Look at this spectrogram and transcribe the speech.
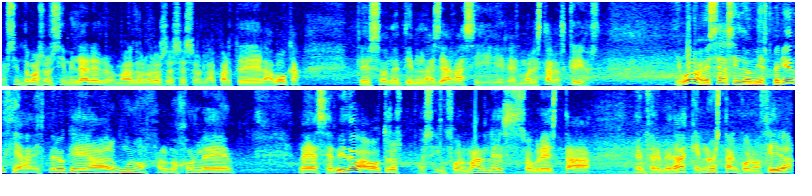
los síntomas son similares, lo más doloroso es eso, la parte de la boca, que es donde tienen las llagas y les molesta a los críos. Y bueno, esa ha sido mi experiencia, espero que a alguno a lo mejor le, haya servido, a otros pues informarles sobre esta enfermedad que no es tan conocida,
